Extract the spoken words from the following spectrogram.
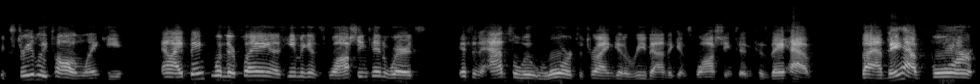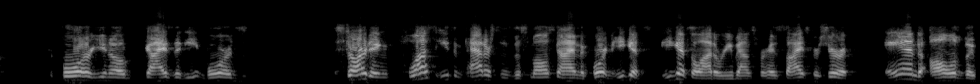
extremely tall and lanky. And I think when they're playing a team against Washington, where it's it's an absolute war to try and get a rebound against Washington, because they have they have four four you know guys that eat boards starting. Plus Ethan Patterson's the smallest guy in the court, and he gets he gets a lot of rebounds for his size for sure. And all of the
